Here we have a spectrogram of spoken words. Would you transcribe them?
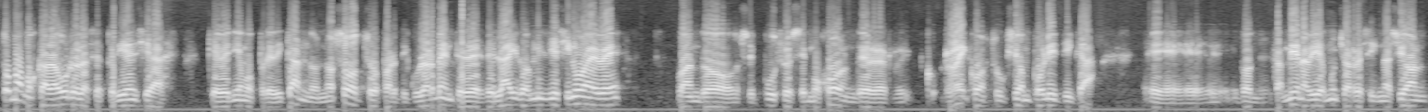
Tomamos cada uno de las experiencias que veníamos predicando, nosotros particularmente desde el año 2019, cuando se puso ese mojón de reconstrucción política eh, donde también había mucha resignación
